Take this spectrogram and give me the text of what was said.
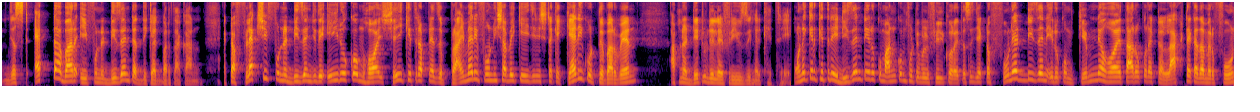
জাস্ট একটা বার এই ফোনের ডিজাইনটার দিকে একবার তাকান। একটা ফ্ল্যাগশিপ ফোনের ডিজাইন যদি এইরকম হয়, সেই ক্ষেত্রে আপনি এ প্রাইমারি ফোন হিসাবে কি এই জিনিসটাকে ক্যারি করতে পারবেন? আপনার day to day life using এর ক্ষেত্রে। অনেকের ক্ষেত্রে এই ডিজাইনটা এরকম আনকমফোর্টেবল ফিল করাইতেছে যে একটা ফোনের ডিজাইন এরকম কেমনে হয়, তার উপর একটা লাখ টাকা দামের ফোন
